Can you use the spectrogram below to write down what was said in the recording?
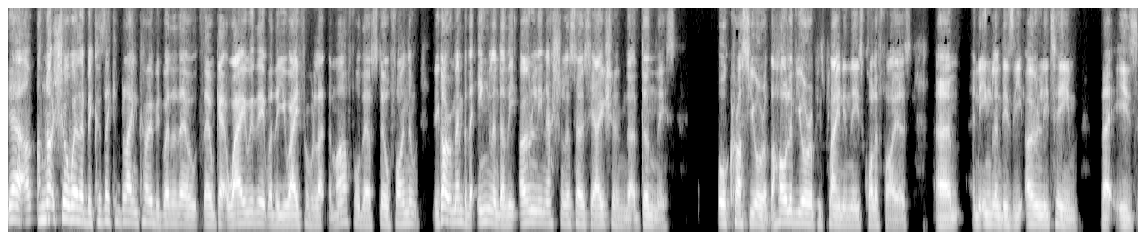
Yeah, I'm not sure whether because they can blame COVID, whether they'll they'll get away with it, whether UEFA will let them off, or they'll still find them. You got to remember that England are the only national association that have done this all across Europe. The whole of Europe is playing in these qualifiers, um, and England is the only team that is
